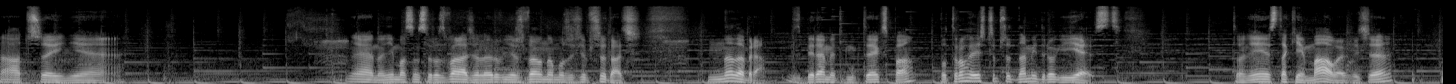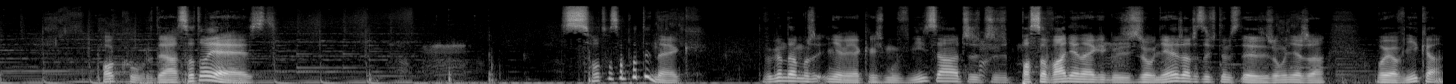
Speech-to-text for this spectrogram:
Raczej nie. Nie, no nie ma sensu rozwalać, ale również wełna może się przydać. No dobra, zbieramy punkty expa, bo trochę jeszcze przed nami drogi jest. To nie jest takie małe, wiecie? O kurde, a co to jest? Co to za budynek? Wygląda może, nie wiem, jakaś mównica, czy, czy pasowanie na jakiegoś żołnierza, czy coś w tym stylu, żołnierza, wojownika?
